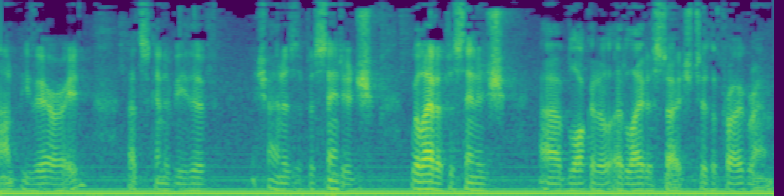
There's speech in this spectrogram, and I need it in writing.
can't be varied. That's going to be the shown as a percentage. We'll add a percentage uh, block at a, at a, later stage to the program.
